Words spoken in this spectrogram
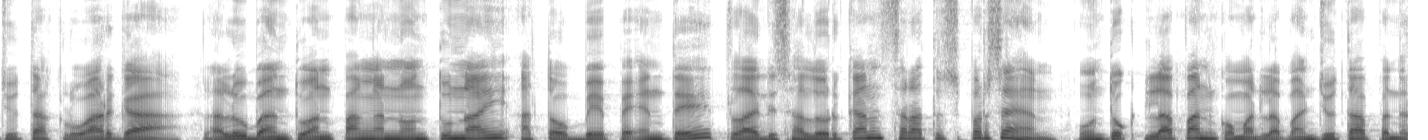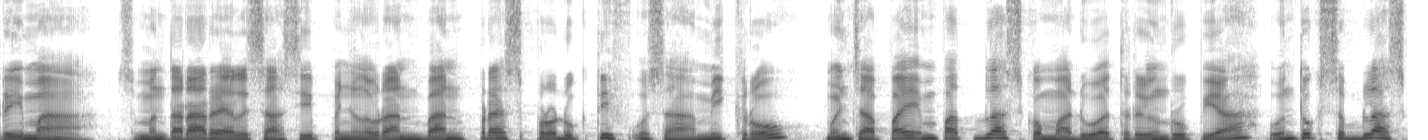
juta keluarga. Lalu bantuan pangan non-tunai atau BPNT telah disalurkan 100% untuk 8,8 juta penerima. Sementara realisasi penyaluran banpres produktif usaha mikro mencapai 14,2 triliun rupiah untuk 11,84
